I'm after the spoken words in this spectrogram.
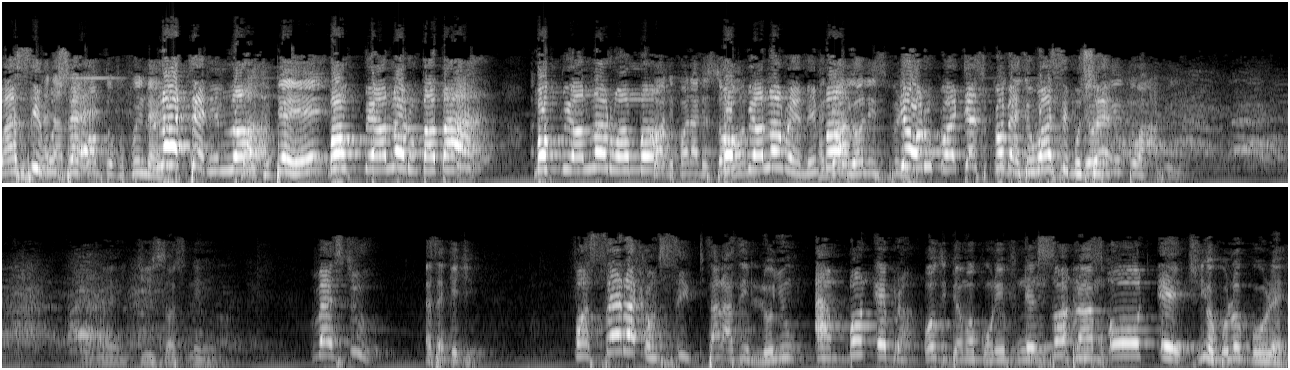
wá sí that has not come ìmúṣẹ. to fulfillment Látẹ̀ni lọ. today Mo pe Ọlọ́run bàbá. Mo pe Ọlọ́run ọmọ. Mo pe Ọlọ́run ẹ̀mí and mọ́. Ní orúkọ Jésù kó bẹ̀ sí wá sí ìmúṣẹ. amen Jesus name Verse two. ẹsẹ̀ kejì For Sarah conceived Sarah sì lóyún. and born Abraham. Ó sì bí ọmọkùnrin fún a son in Abrahamu. his old age. ní ògbólógbò rẹ̀.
